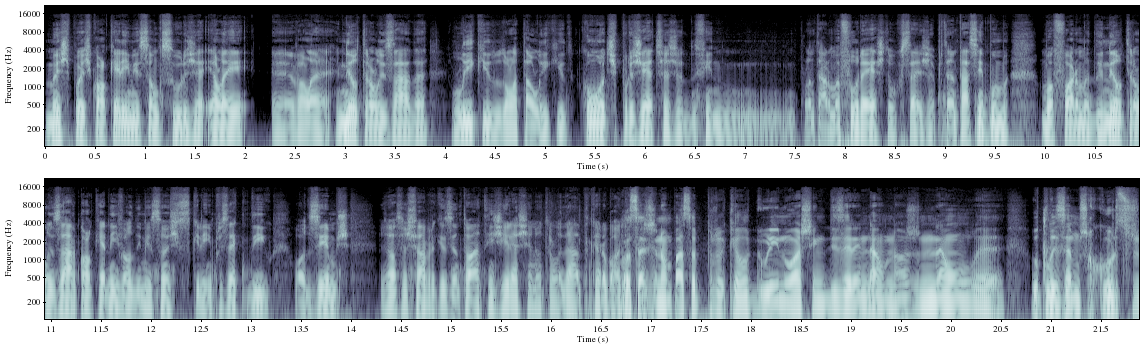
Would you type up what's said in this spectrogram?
Mas depois, qualquer emissão que surja, ela é uh, vá lá, neutralizada, líquido, de um latal líquido, com outros projetos, seja, enfim, plantar uma floresta, ou o que seja. Portanto, há sempre uma, uma forma de neutralizar qualquer nível de emissões que se criem. Por isso é que digo, ou dizemos, as nossas fábricas então a atingir esta neutralidade de carbono. Ou seja, não passa por aquele greenwashing de dizerem não, nós não uh, utilizamos recursos,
